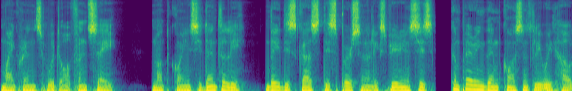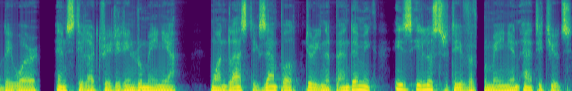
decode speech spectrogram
migrants would often say. Not coincidentally, they discuss these personal experiences, comparing them constantly with how they were and still are treated in Romania. One last example during the pandemic is illustrative of Romanian attitudes.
